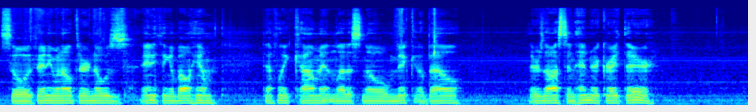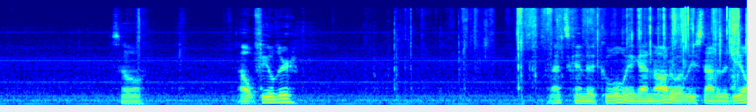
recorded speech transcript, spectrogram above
So if anyone out there knows anything about him, definitely comment and let us know. Mick Abel. There's Austin Hendrick right there. So outfielder. That's kind of cool. We got an auto at least out of the deal.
